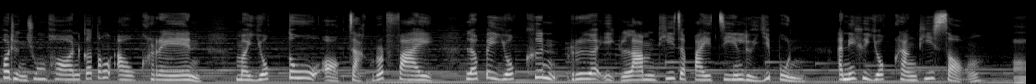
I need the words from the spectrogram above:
พอถึงชุมพรก็ต้องเอาเครน มายกตู้ออกจากรถไฟ แล้วไปยกขึ้นเรืออีกลำที่จะไปจีนหรือญี่ปุ่น อันนี้คือยกครั้งที่สองอ๋อ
